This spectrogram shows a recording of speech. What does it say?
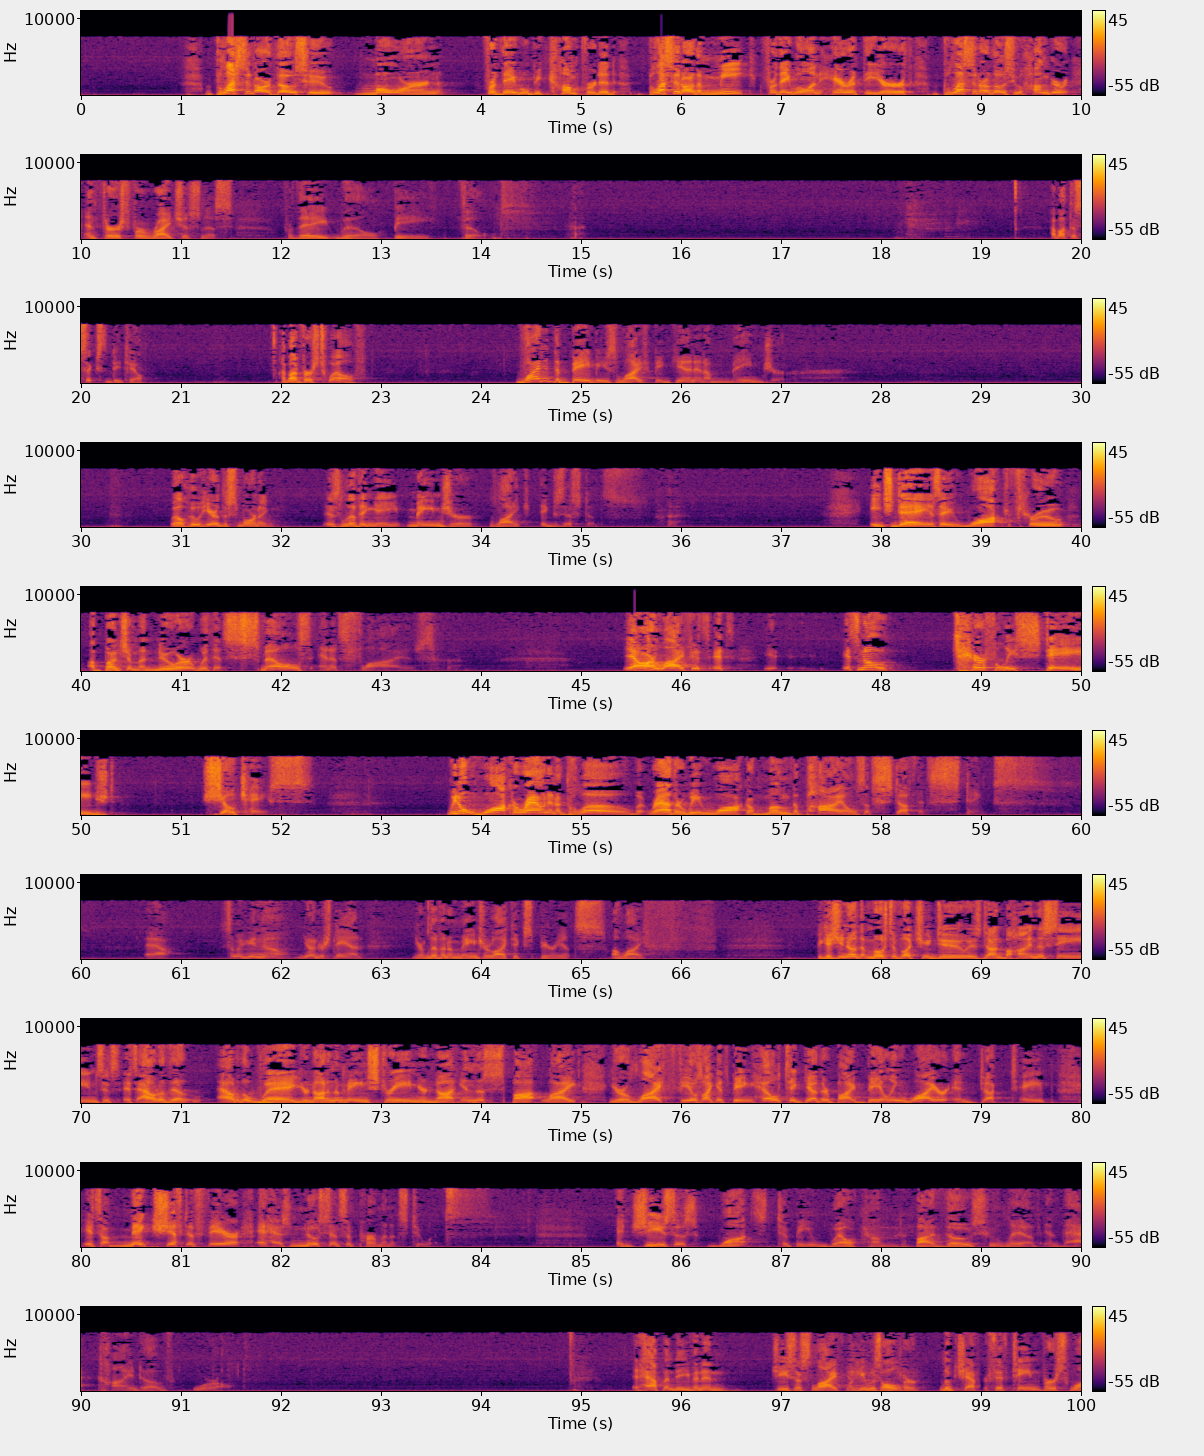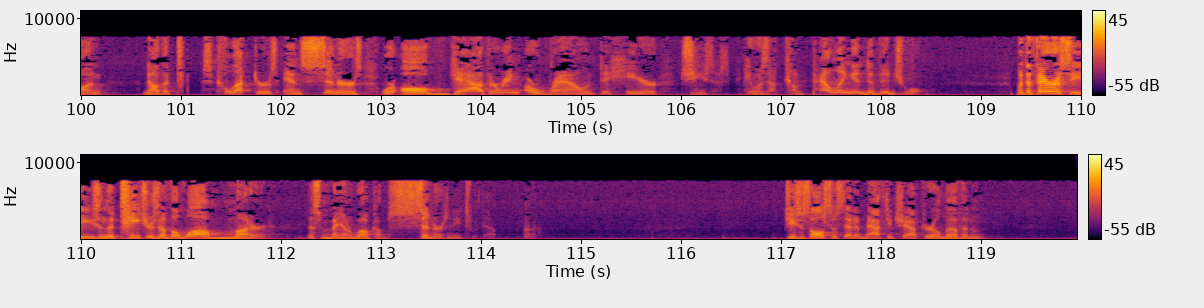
Blessed are those who mourn, for they will be comforted. Blessed are the meek, for they will inherit the earth. Blessed are those who hunger and thirst for righteousness, for they will be filled. How about the sixth detail? How about verse 12? Why did the baby's life begin in a manger? Well, who here this morning is living a manger like existence. Each day is a walk through a bunch of manure with its smells and its flies. Yeah, our life, it's, it's, it's no carefully staged showcase. We don't walk around in a glow, but rather we walk among the piles of stuff that stinks. Yeah. Some of you know, you understand. You're living a manger like experience, a life. Because you know that most of what you do is done behind the scenes. It's, it's out of the, out of the way. You're not in the mainstream. You're not in the spotlight. Your life feels like it's being held together by baling wire and duct tape. It's a makeshift affair. It has no sense of permanence to it. And Jesus wants to be welcomed by those who live in that kind of world. It happened even in Jesus' life when he was older. Luke chapter 15, verse 1. Now the tax collectors and sinners were all gathering around to hear Jesus. He was a compelling individual. But the Pharisees and the teachers of the law muttered, This man welcomes sinners and eats with them. Jesus also said in Matthew chapter 11,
